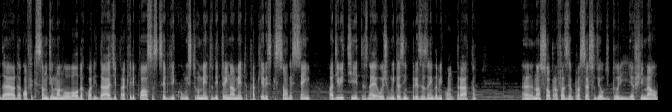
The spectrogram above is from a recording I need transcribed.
da, da confecção de um manual da qualidade para que ele possa servir como instrumento de treinamento para aqueles que são recém-admitidos. Né? Hoje muitas empresas ainda me contratam, uh, não só para fazer o processo de auditoria final,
